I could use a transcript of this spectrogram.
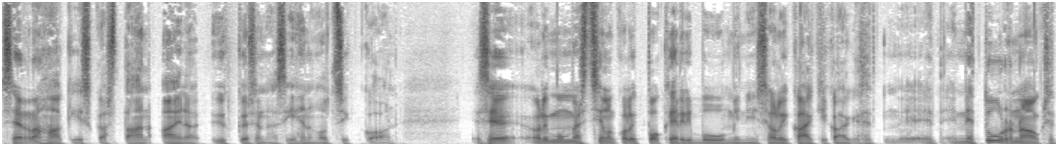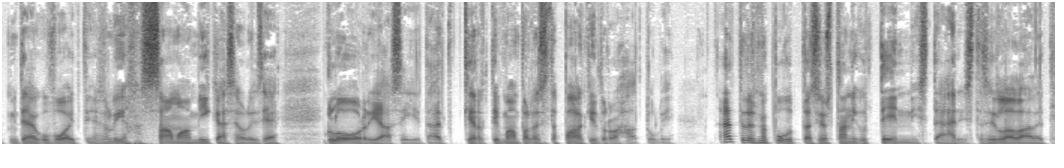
se raha kiskastaan aina ykkösenä siihen otsikkoon. se oli mun mielestä silloin, kun oli pokeribuumi, niin se oli kaikki kaikessa. Ne turnaukset, mitä joku voitti, niin se oli ihan sama, mikä se oli se gloria siitä. Että kerrottiin vaan paljon sitä palkintorahaa tuli. Ajattelin, jos me puhuttaisiin jostain niin tennistähdistä sillä lailla, että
